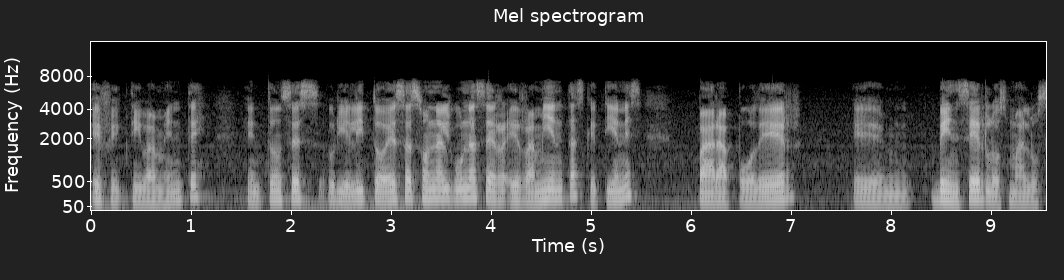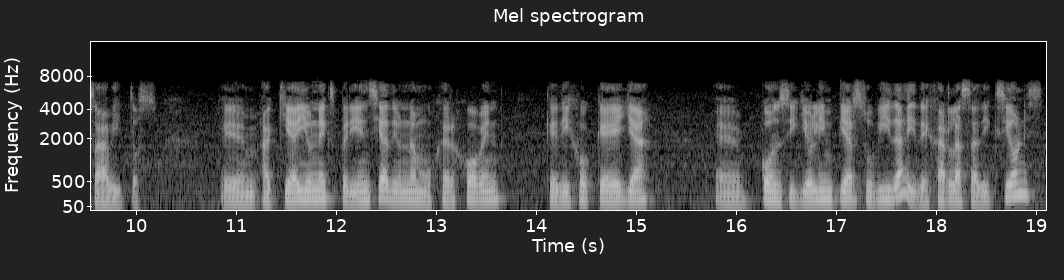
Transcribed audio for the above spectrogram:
Efectivamente. Entonces, Urielito, esas son algunas herramientas que tienes para poder Em, vencer los malos hábitos. Em, aquí hay una experiencia de una mujer joven que dijo que ella eh, consiguió limpiar su vida y dejar las adicciones.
